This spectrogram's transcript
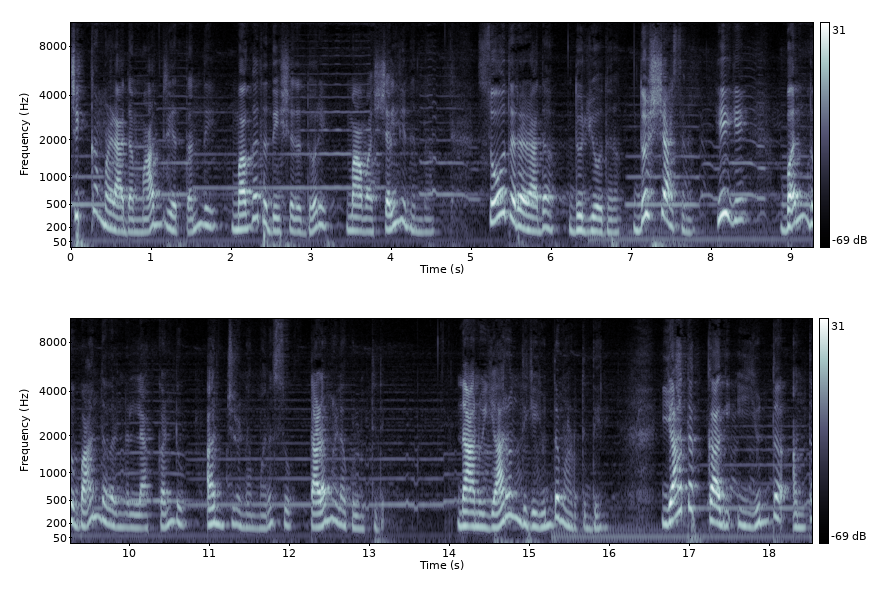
ಚಿಕ್ಕಮ್ಮಳಾದ ಮಾದ್ರಿಯ ತಂದೆ ಮಗದ ದೇಶದ ದೊರೆ ಮಾವ ಶಲ್ಯನನ್ನ, ಸೋದರರಾದ ದುರ್ಯೋಧನ ದುಶ್ಯಾಸನ ಹೀಗೆ ಬಂಧು ಬಾಂಧವರನ್ನೆಲ್ಲ ಕಂಡು ಅರ್ಜುನನ ಮನಸ್ಸು ತಳಮಳಗೊಳ್ಳುತ್ತಿದೆ. ನಾನು ಯಾರೊಂದಿಗೆ ಯುದ್ಧ ಮಾಡುತ್ತಿದ್ದೇನೆ? ಯಾತಕ್ಕಾಗಿ ಈ ಯುದ್ಧ ಅಂತ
